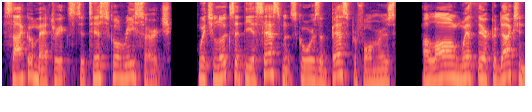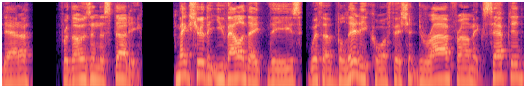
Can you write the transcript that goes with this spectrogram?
psychometric statistical research, which looks at the assessment scores of best performers along with their production data for those in the study. Make sure that you validate these with a validity coefficient derived from accepted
